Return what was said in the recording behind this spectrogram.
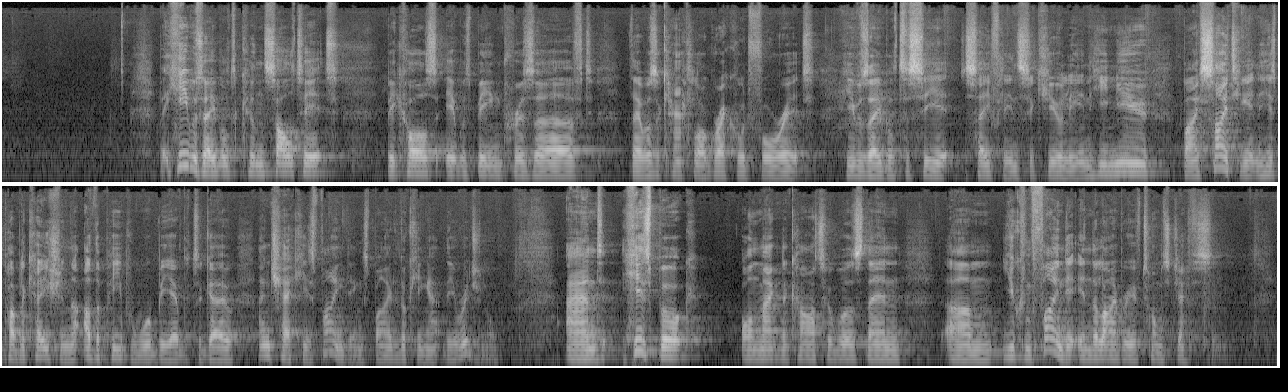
But he was able to consult it because it was being preserved. There was a catalogue record for it. He was able to see it safely and securely. And he knew by citing it in his publication that other people would be able to go and check his findings by looking at the original. And his book on Magna Carta was then, um, you can find it in the Library of Thomas Jefferson.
